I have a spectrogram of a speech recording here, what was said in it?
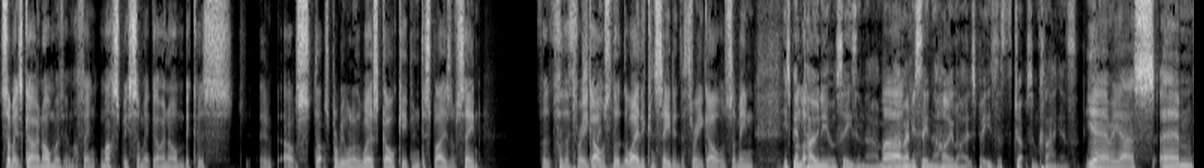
Something's going on with him. I think must be something going on because it, that, was, that was probably one of the worst goalkeeping displays I've seen for for the three goals. The, the way they conceded the three goals. I mean, He's been A lot- pony all season though. I mean, Well- I've only seen the highlights, but he's just dropped some clangers. yeah, he has. Um,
